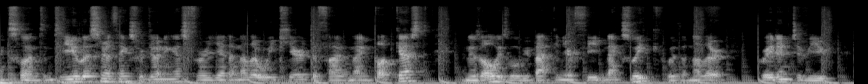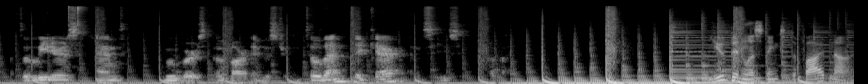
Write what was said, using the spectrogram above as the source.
Excellent. And to you, listener, thanks for joining us for yet another week here at the Five9 podcast. And as always, we'll be back in your feed next week with another great interview of the leaders and movers of our industry. Until then, take care and see you soon. Bye bye. You've been listening to the Five Nine,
